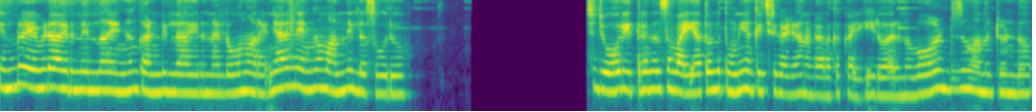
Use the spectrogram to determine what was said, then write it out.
സിന്ധു എവിടെ ആയിരുന്നു ഇന്ന് എങ്ങും കണ്ടില്ലായിരുന്നല്ലോ എന്ന് പറയും. ഞാനിന്ന് എങ്ങും വന്നില്ല സൂരു. ജോലി ഇത്രയും ദിവസം വയ്യാത്തോണ്ട് തുണിയൊക്കെ ഇച്ചിരി കഴുകാനുണ്ട്. അതൊക്കെ കഴുകിയിടുമായിരുന്നു വേൾഡ്സ് വന്നിട്ടുണ്ട്.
